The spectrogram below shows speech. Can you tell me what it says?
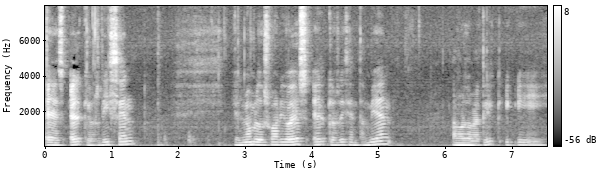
es el que os dicen. El nombre de usuario es el que os dicen también. Damos doble clic y,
